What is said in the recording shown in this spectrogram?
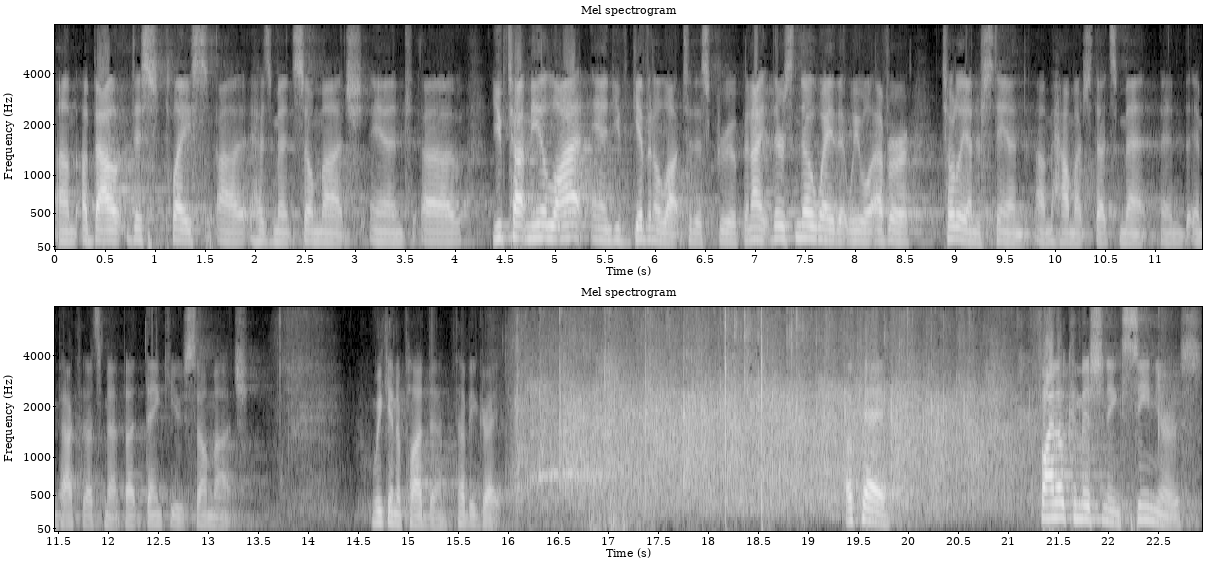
um, about this place uh, has meant so much. And uh, you've taught me a lot, and you've given a lot to this group. And I, there's no way that we will ever totally understand um, how much that's meant and the impact that's meant. But thank you so much. We can applaud them. That'd be great. Okay. Final commissioning, seniors.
